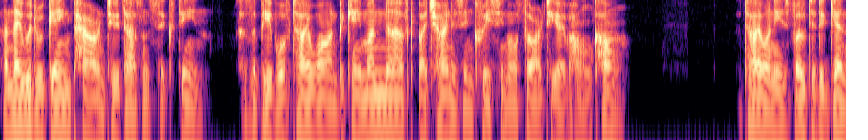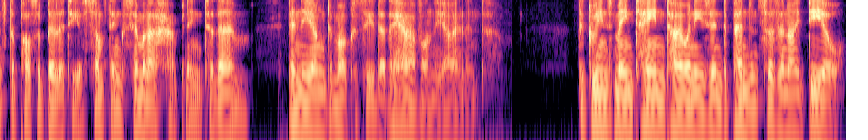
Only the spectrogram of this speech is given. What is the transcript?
And they would regain power in 2016 as the people of Taiwan became unnerved by China's increasing authority over Hong Kong. The Taiwanese voted against the possibility of something similar happening to them in the young democracy that they have on the island. The Greens maintain Taiwanese independence as an ideal,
